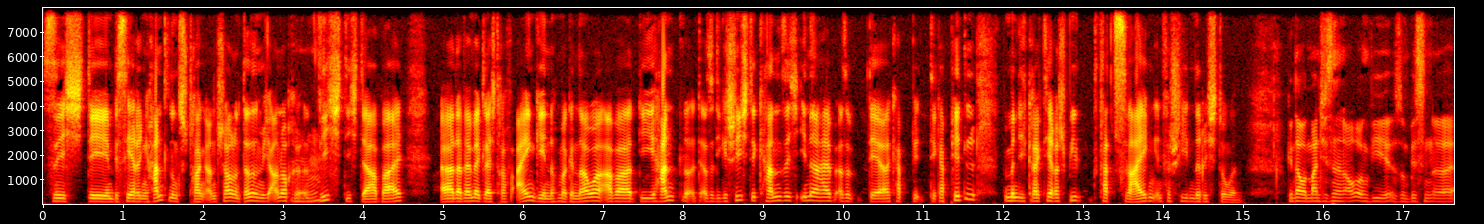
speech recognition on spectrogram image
sich den bisherigen Handlungsstrang anschauen. Und das ist nämlich auch noch mhm. wichtig dabei. Äh, da werden wir gleich drauf eingehen, nochmal genauer, aber die Handlung, also die Geschichte kann sich innerhalb, also der, Kapi der Kapitel, wenn man die Charaktere spielt, verzweigen in verschiedene Richtungen. Genau, und manche sind dann auch irgendwie so ein bisschen äh,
